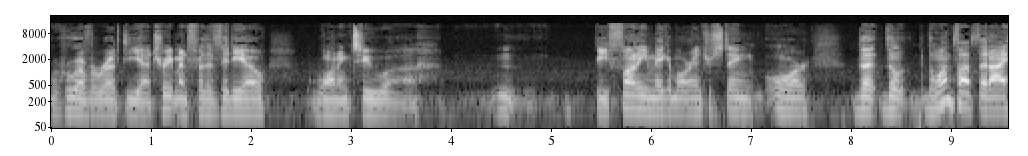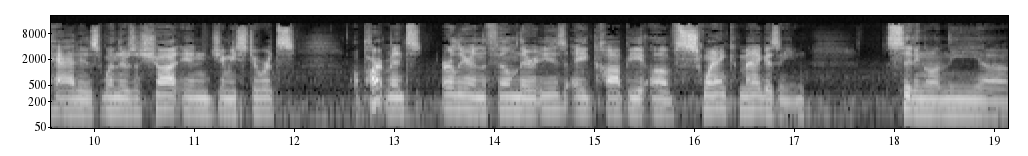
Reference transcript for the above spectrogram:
or whoever wrote the uh, treatment for the video wanting to uh, be funny, make it more interesting, or the the the one thought that I had is when there's a shot in Jimmy Stewart's apartment earlier in the film, there is a copy of Swank magazine sitting on the uh,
